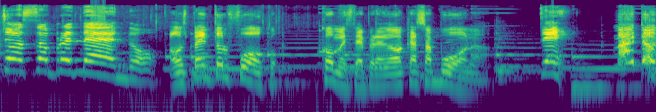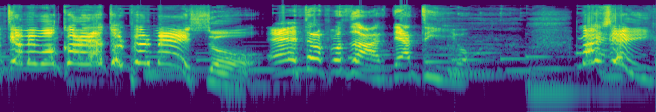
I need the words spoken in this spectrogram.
ce la sto prendendo. Ho spento il fuoco. Come stai prendendo la casa buona? Sì. Ma non ti avevo ancora dato il permesso! È troppo tardi, addio. Ma sei.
